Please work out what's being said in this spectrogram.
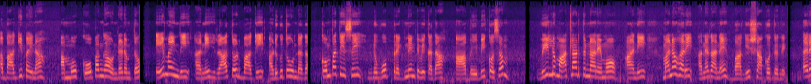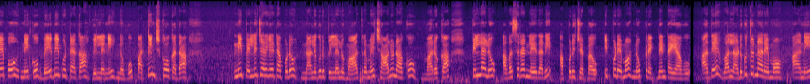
ఆ బాగి పైన అమ్ము కోపంగా ఉండడంతో ఏమైంది అని రాతోడ్ బాగి అడుగుతూ ఉండగా కొంప తీసి నువ్వు ప్రెగ్నెంట్వి కదా ఆ బేబీ కోసం వీళ్ళు మాట్లాడుతున్నారేమో అని మనోహరి అనగానే బాగి షాక్ అవుతుంది. రేపు నీకు బేబీ పుట్టాక వీళ్ళని నువ్వు పట్టించుకో కదా. నీ పెళ్ళి జరిగేటప్పుడు నలుగురు పిల్లలు మాత్రమే చాలు నాకు. మరొక పిల్లలు అవసరం లేదని అప్పుడు చెప్పావు. ఇప్పుడేమో నువ్వు ప్రెగ్నెంట్ అయ్యావు. అదే వాళ్ళు అడుగుతున్నారేమో అని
